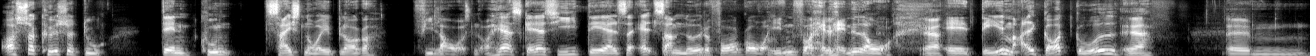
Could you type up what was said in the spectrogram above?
og så kysser du den kun 16-årige blogger Fie Laursen. Og her skal jeg sige, det er altså alt sammen noget, der foregår inden for halvandet år. Ja. Uh, det er meget godt gået. Ja. Øhm,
